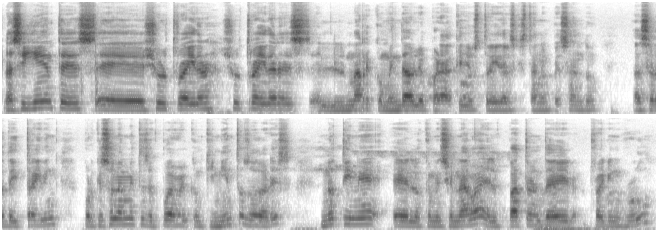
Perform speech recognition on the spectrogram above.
La siguiente es eh, SureTrader. SureTrader es el más recomendable para aquellos traders que están empezando hacer day trading porque solamente se puede abrir con 500 dólares. No tiene eh, lo que mencionaba, el Pattern Day Trading Rule,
